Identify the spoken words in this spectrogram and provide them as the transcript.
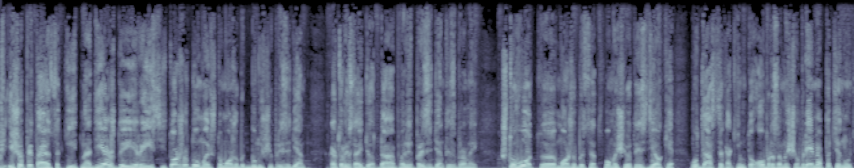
Еще питаются какие-то надежды, и Раиси тоже думает, что может быть будущий президент, который зайдет, да, президент избранный, что вот, э, может быть, с помощью этой сделки удастся каким-то образом еще время потянуть,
